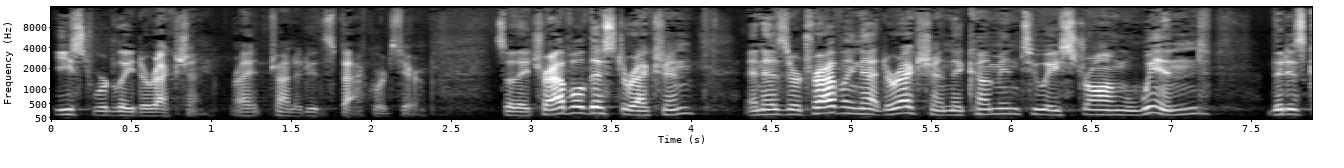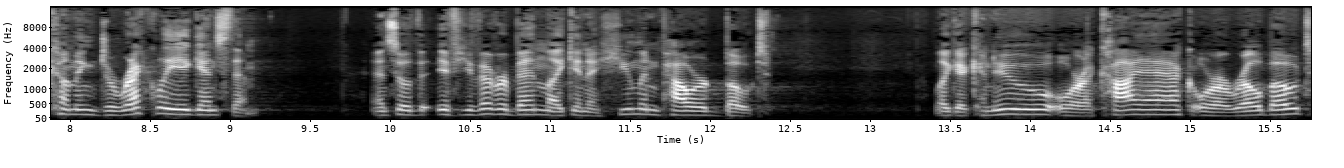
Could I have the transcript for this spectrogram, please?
eastwardly direction, right? trying to do this backwards here. So they travel this direction, and as they're traveling that direction, they come into a strong wind that is coming directly against them. And so if you've ever been like in a human powered boat, like a canoe or a kayak or a rowboat,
